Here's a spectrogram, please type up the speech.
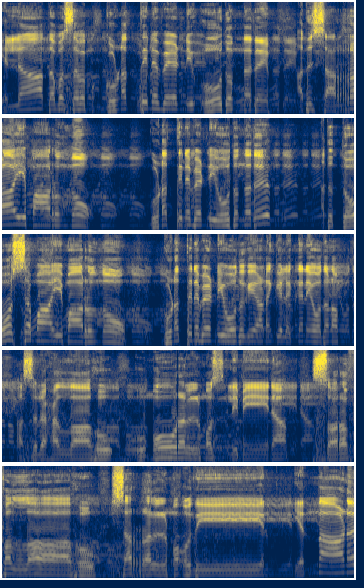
എല്ലാ ദിവസവും ഗുണത്തിന് വേണ്ടി ഓതുന്നത്. അത് ഷറായി മാറുന്നു. ഗുണത്തിന് വേണ്ടി ഓതുന്നത് അത് ദോഷമായി മാറുന്നു. ഗുണത്തിന് വേണ്ടി ഓതുകയാണെങ്കിൽ എങ്ങനെ ഓതണം? അസ്ലഹല്ലാഹു ഉമൂറൽ മുസ്ലിമീന സറഫല്ലാഹു ഷറൽ മുഅ്ദീൻ. എന്നാണ്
